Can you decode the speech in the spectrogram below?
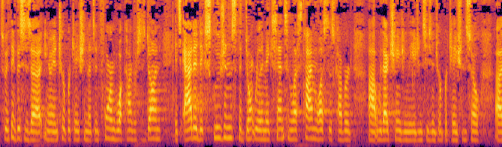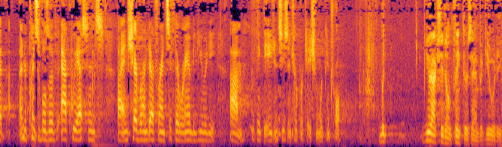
So we think this is a you know interpretation that's informed what Congress has done. It's added exclusions that don't really make sense unless time lost is covered uh, without changing the agency's interpretation. So uh, under principles of acquiescence uh, and Chevron deference, if there were ambiguity, um, we think the agency's interpretation would control. But you actually don't think there's ambiguity?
